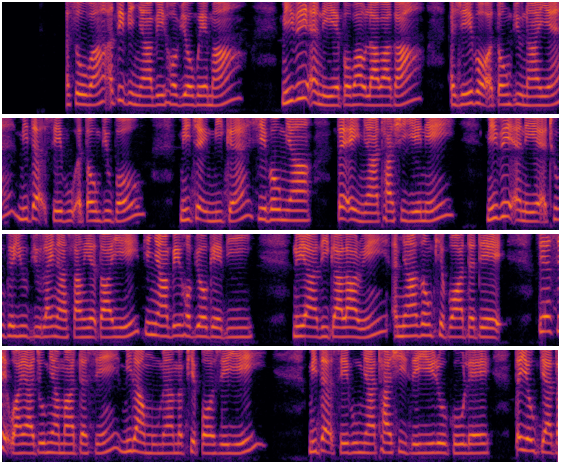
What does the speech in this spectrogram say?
။အဆိုပါအသိပညာပေးဟောပြောပွဲမှာမိဘေးအန္တရာယ်ပေါ်ပေါက်လာပါကအရေးပေါ်အသုံးပြုနိုင်ရန်မိသက်ဆေးဘူးအသုံးပြုပုံမိကျိတ်မိကက်ရေပုံးများတဲ့အိမ်များထားရှိရေးနှင့်မိဘေးအန္တရာယ်အထူးဂရုပြုလိုက်နာဆောင်ရွက်သွားရေးပညာပေးဟောပြောခဲ့ပြီး နွေရာသီကာလတွင် အများဆုံးဖြစ်ပွားတတ်တဲ့လျှက်စစ်ဝါယာကြိုးများမှတက်ဆင်မိလောင်မှုများမဖြစ်ပေါ်စေရေးမိသက်ဆေးဘူးများထားရှိစေရေးတို့ကိုလည်းတရုတ်ပြသ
